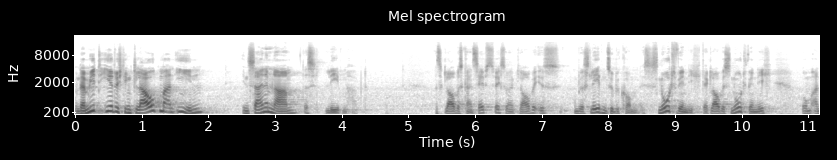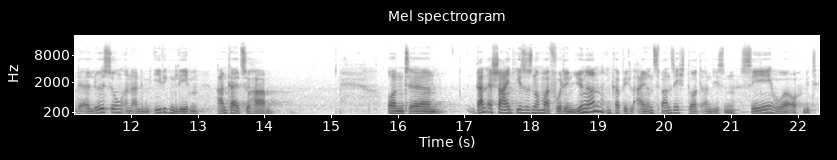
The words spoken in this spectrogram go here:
Und damit ihr durch den Glauben an ihn in seinem Namen das Leben habt. Also Glaube ist kein Selbstzweck, sondern Glaube ist, um das Leben zu bekommen. Es ist notwendig, der Glaube ist notwendig, um an der Erlösung und an dem ewigen Leben Anteil zu haben. Und äh, dann erscheint Jesus nochmal vor den Jüngern in Kapitel 21, dort an diesem See, wo er auch mit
